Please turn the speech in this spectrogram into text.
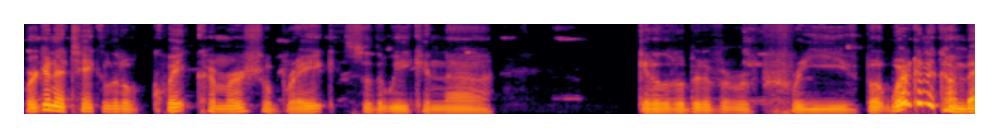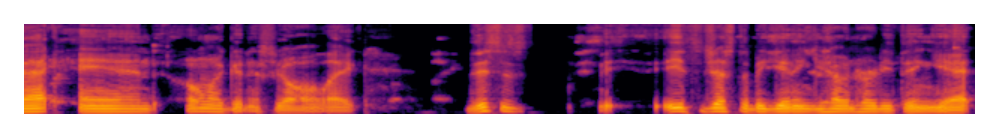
We're gonna take a little quick commercial break so that we can uh, get a little bit of a reprieve. But we're gonna come back and oh my goodness, y'all! Like this is it's just the beginning. You haven't heard anything yet.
